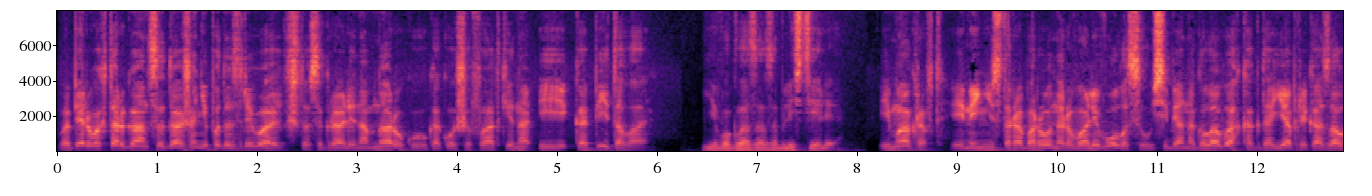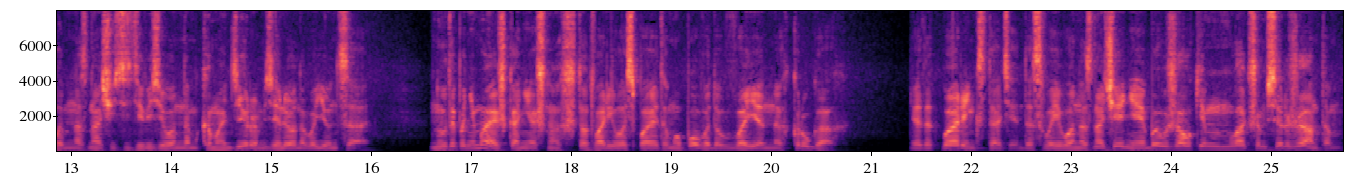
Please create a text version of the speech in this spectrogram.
Во-первых, тарганцы даже не подозревают, что сыграли нам на руку Кокоши Фаткина и Капитала. Его глаза заблестели. И Макрофт, и министр обороны рвали волосы у себя на головах, когда я приказал им назначить дивизионным командиром «Зеленого юнца». Ну ты понимаешь, конечно, что творилось по этому поводу в военных кругах. Этот парень, кстати, до своего назначения был жалким младшим сержантом,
